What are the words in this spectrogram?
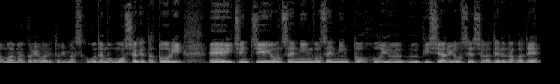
あ、前々から言われております。ここでも申し上げた通り、えー、1日4000人、5000人という PCR 陽性者が出る中で、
